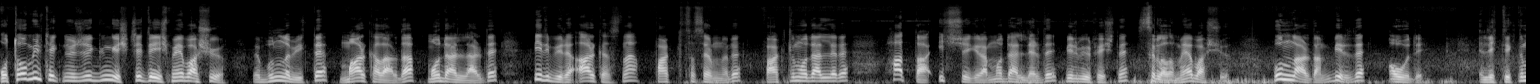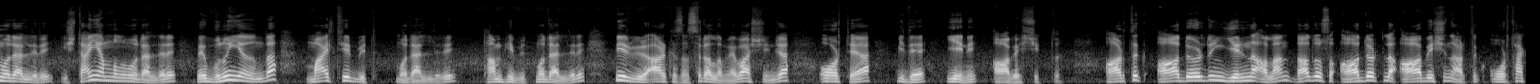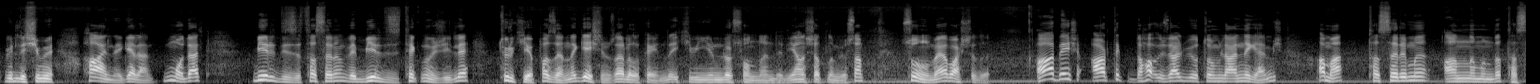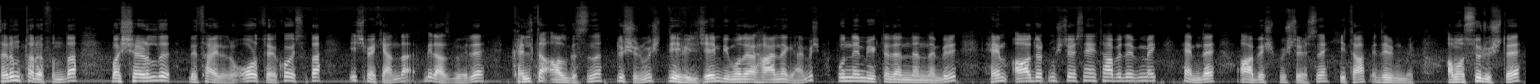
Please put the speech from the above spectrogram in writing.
Otomobil teknolojileri gün geçtikçe değişmeye başlıyor. Ve bununla birlikte markalarda, modellerde birbiri arkasına farklı tasarımları, farklı modelleri hatta iç içe giren modelleri de birbiri peşine sıralamaya başlıyor. Bunlardan biri de Audi. Elektrikli modelleri, içten yanmalı modelleri ve bunun yanında mild hibrit modelleri, tam hibrit modelleri birbiri arkasına sıralamaya başlayınca ortaya bir de yeni A5 çıktı artık A4'ün yerini alan, daha doğrusu A4 ile A5'in artık ortak birleşimi haline gelen bu model bir dizi tasarım ve bir dizi teknolojiyle Türkiye pazarına geçtiğimiz Aralık ayında 2024 sonlarında yanlış hatırlamıyorsam sunulmaya başladı. A5 artık daha özel bir otomobil haline gelmiş ama tasarımı anlamında, tasarım tarafında başarılı detayları ortaya koysa da iç mekanda biraz böyle kalite algısını düşürmüş diyebileceğim bir model haline gelmiş. Bunun en büyük nedenlerinden biri hem A4 müşterisine hitap edebilmek hem de A5 müşterisine hitap edebilmek. Ama sürüşte,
